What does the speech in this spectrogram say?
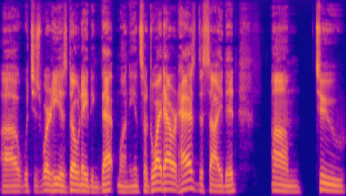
uh, which is where he is donating that money. And so Dwight Howard has decided um, to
